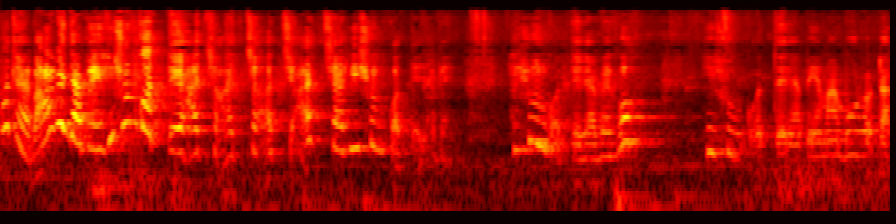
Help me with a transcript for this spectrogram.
কোথায়? বাইরে যাবে? হিসুন করতে? আচ্ছা আচ্ছা আচ্ছা আচ্ছা হিসুন করতে যাবে। হিসুন করতে যাবে গো। হিসুন করতে যাবে আমার বুড়োটা।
